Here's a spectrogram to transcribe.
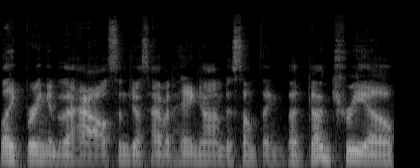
like bring into the house and just have it hang on to something. But Dugtrio,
